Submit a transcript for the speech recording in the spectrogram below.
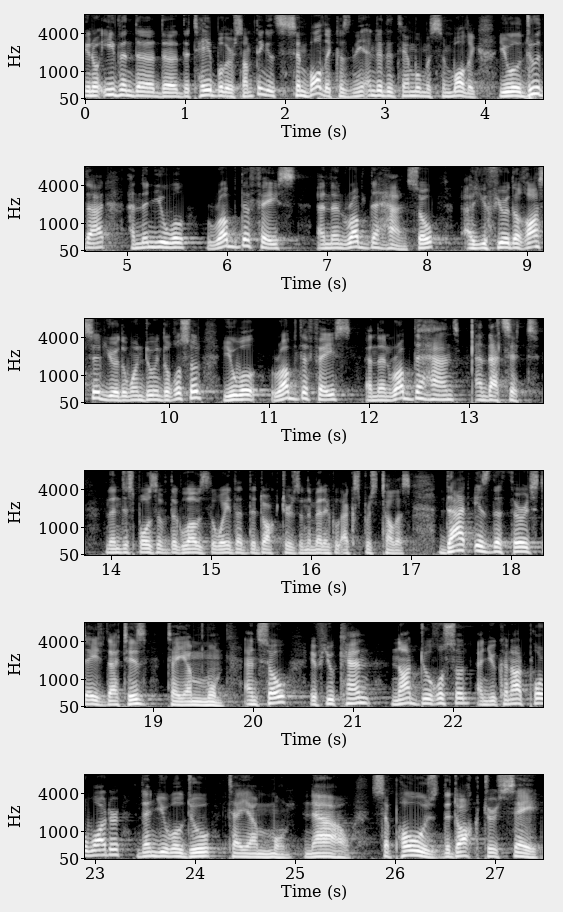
you know, even the, the, the table or something. It's symbolic because the end of the tayammum is symbolic. You will do that and then you will rub the face and then rub the hands. So uh, if you're the ghasil, you're the one doing the ghusl, you will rub the face and then rub the hands and that's it then dispose of the gloves the way that the doctors and the medical experts tell us. That is the third stage, that is tayammum. And so, if you can not do ghusl and you cannot pour water, then you will do tayammum. Now, suppose the doctors say,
